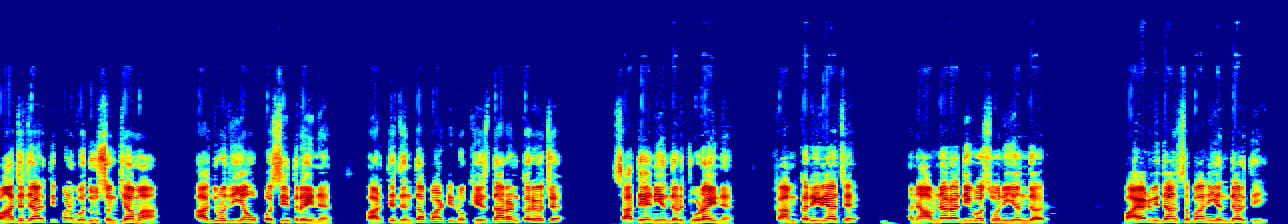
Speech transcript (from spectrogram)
પાંચ હજારથી પણ વધુ સંખ્યામાં આજરોજ અહીંયા ઉપસ્થિત રહીને ભારતીય જનતા પાર્ટીનો ખેસ ધારણ કર્યો છે. સાથે એની અંદર જોડાઈને કામ કરી રહ્યા છે અને આવનારા દિવસોની અંદર બાયડ વિધાનસભાની અંદરથી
